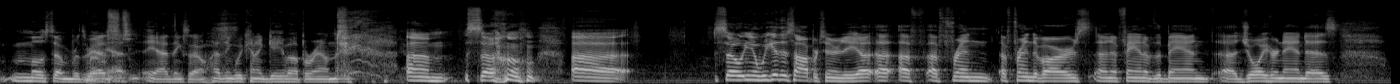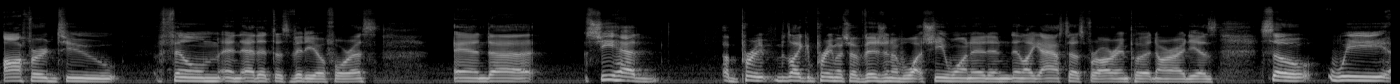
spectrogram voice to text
Most of them for three. Most. Yeah. yeah, I think so. I think we kind of gave up around there. um, so, uh, so you know, we get this opportunity. A, a, a- friend, a friend of ours, and a fan of the band, uh, Joy Hernandez, offered to film and edit this video for us, and uh, she had a pretty like pretty much a vision of what she wanted and, and like asked us for our input and our ideas so we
